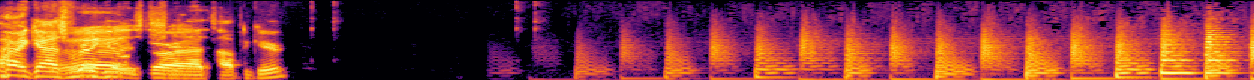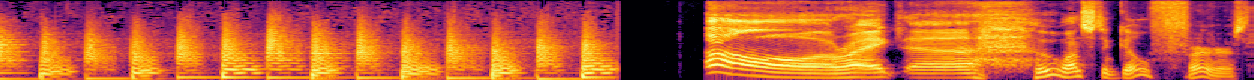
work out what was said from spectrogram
All right, guys, we're gonna Oh, go to our uh, topic here. All right, uh, who wants to go first?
